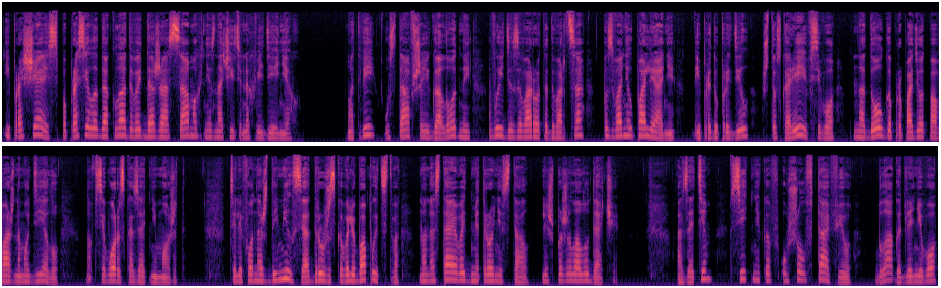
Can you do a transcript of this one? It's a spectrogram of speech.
и, прощаясь, попросила докладывать даже о самых незначительных видениях. Матвей, уставший и голодный, выйдя за ворота дворца, позвонил Поляне и предупредил, что, скорее всего, надолго пропадет по важному делу, но всего рассказать не может. Телефон аж дымился от дружеского любопытства, но настаивать Дмитро не стал, лишь пожелал удачи. А затем Ситников ушел в Тафию, благо для него,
